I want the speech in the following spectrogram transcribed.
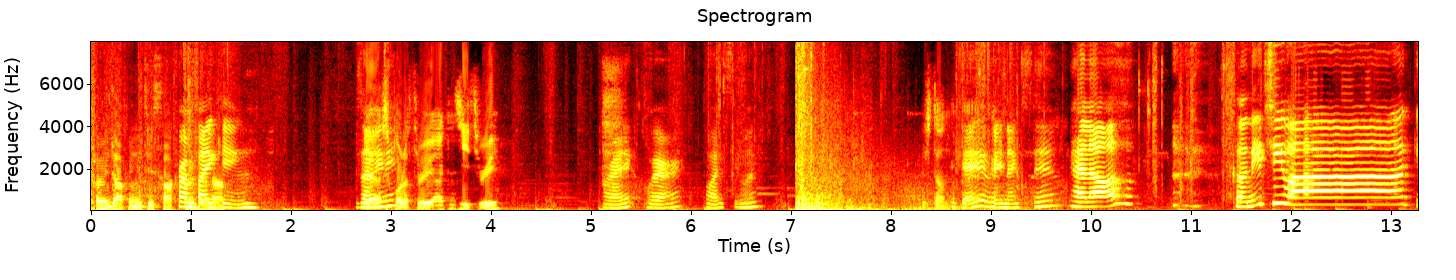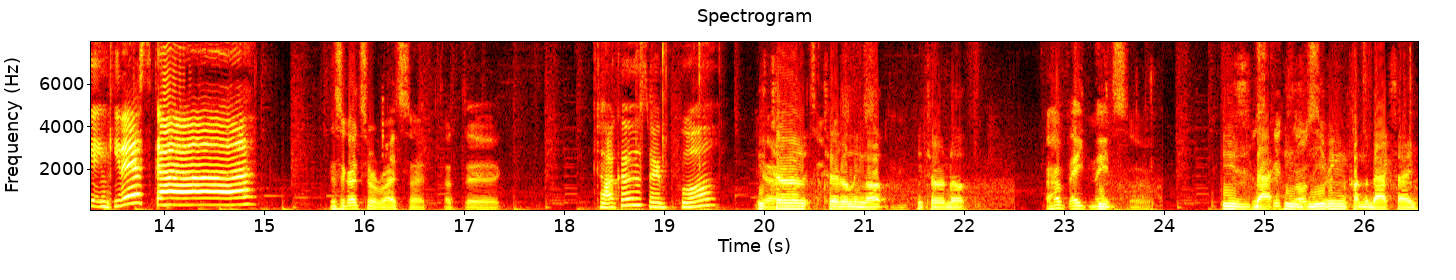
Probably dropping into soccer. From biking. Is Yeah, that yeah, squad of three. I can see three. Right, where? Oh, I see one. Just down the Okay, right next to him. Hello. Konnichiwa. Genki desu ka? There's a guy to the right side at the. Tacos or pool? He's Yeah, turtle, turtling up. He turtled up. I have eight nades, so He's back. He's closer. leaving from the backside.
